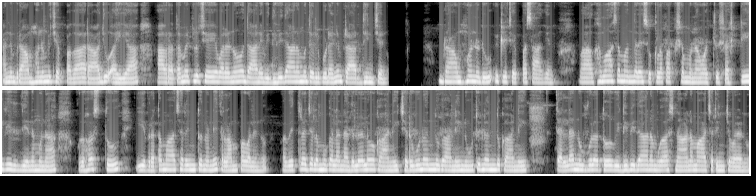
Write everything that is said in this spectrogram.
అని బ్రాహ్మణుడు చెప్పగా రాజు అయ్యా ఆ వ్రతమెట్లు చేయవలనో దాని విధి విధానము తెలుపుడని ప్రార్థించెను. బ్రాహ్మణుడు ఇట్లు చెప్పసాగాను. మాఘమాసమందలి శుక్లపక్షమున వచ్చు షష్ఠీతిథి దినమున గృహస్థు ఈ వ్రతమాచరింతునని తలంపవలెను. పవిత్ర జలము గల నదులలో కానీ చెరువునందు కానీ నూతినందు కానీ తెల్ల నువ్వులతో విధి విధానంగా స్నానమాచరించవలను.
